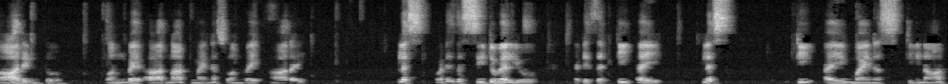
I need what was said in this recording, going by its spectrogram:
R into 1 by R naught minus 1 by Ri plus what is the C2 value? that is the Ti plus Ti minus T naught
